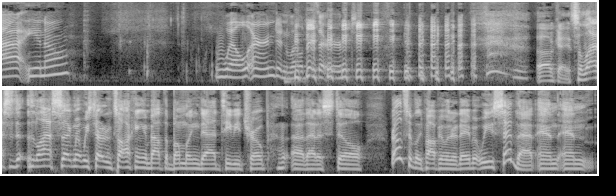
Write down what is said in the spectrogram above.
I, you know, well earned and well deserved. Okay, so last last segment we started talking about the bumbling dad TV trope uh, that is still relatively popular today. But we said that, and and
